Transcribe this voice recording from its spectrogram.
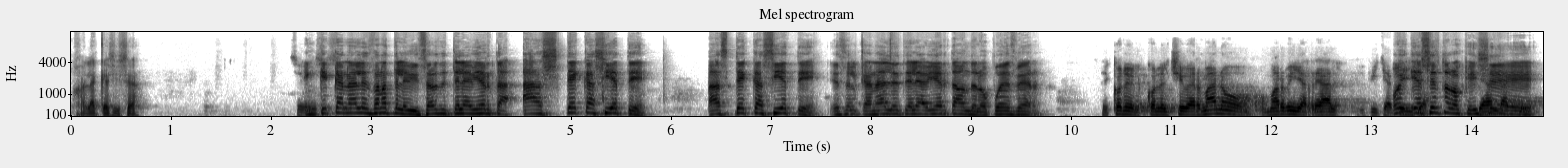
ojalá que así sea. ¿En qué canales van a televisar de tele abierta? Azteca 7. Azteca 7 es el canal de tele abierta donde lo puedes ver. con el, con el chivermano Omar Villarreal. Oye, es cierto lo que dice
